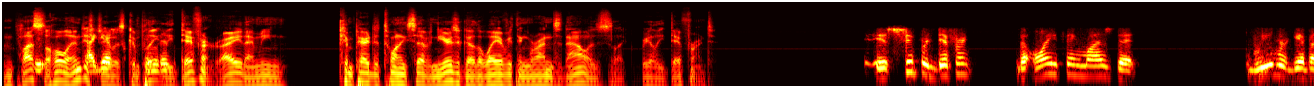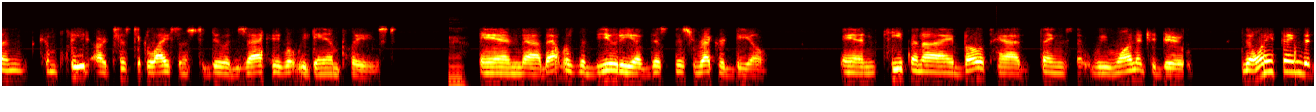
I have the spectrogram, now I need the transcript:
And plus, the whole industry was completely different, right? I mean, compared to 27 years ago, the way everything runs now is like really different. is super different. The only thing was that we were given complete artistic license to do exactly what we damn pleased, and uh, that was the beauty of this this record deal. And Keith and I both had things that we wanted to do. The only thing that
